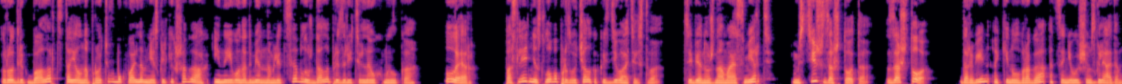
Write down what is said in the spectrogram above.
Родрик Баллард стоял напротив буквально в нескольких шагах, и на его надменном лице блуждала презрительная ухмылка. «Лэр». Последнее слово прозвучало как издевательство. «Тебе нужна моя смерть? Мстишь за что-то? За что?» Дарвин окинул врага оценивающим взглядом.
